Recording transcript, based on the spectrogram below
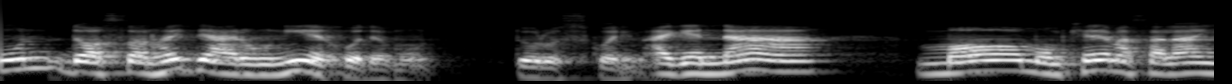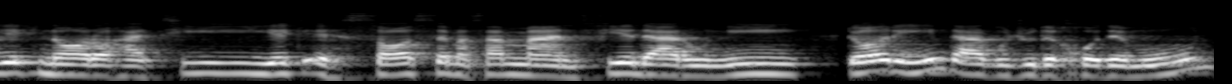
اون داستانهای درونی خودمون درست کنیم. اگه نه ما ممکنه مثلا یک ناراحتی یک احساس مثلا منفی درونی داریم در وجود خودمون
